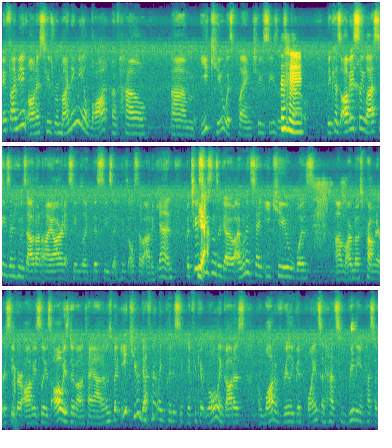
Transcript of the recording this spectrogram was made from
If I'm being honest, he's reminding me a lot of how um, EQ was playing two seasons mm-hmm. ago. Because obviously last season he was out on IR, and it seems like this season he's also out again. But two yeah. seasons ago, I wouldn't say EQ was um, our most prominent receiver, obviously, is always Davante Adams, but EQ definitely played a significant role and got us a lot of really good points and had some really impressive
